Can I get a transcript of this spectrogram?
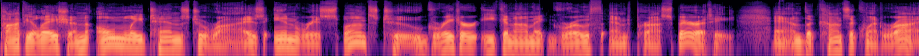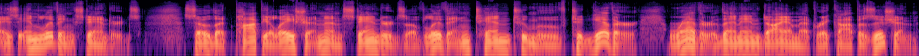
Population only tends to rise in response to greater economic growth and prosperity, and the consequent rise in living standards, so that population and standards of living tend to move together rather than in diametric opposition.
